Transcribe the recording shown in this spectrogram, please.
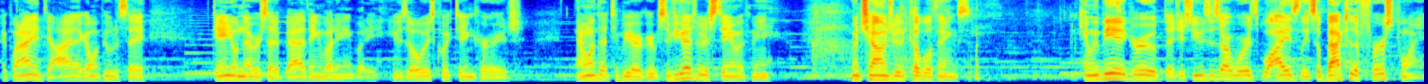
Like when I die, like I want people to say, Daniel never said a bad thing about anybody. He was always quick to encourage. And I want that to be our group. So if you guys would just stand with me, I'm going to challenge you with a couple of things. Can we be a group that just uses our words wisely? So, back to the first point,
